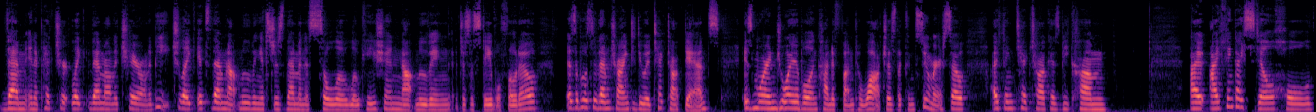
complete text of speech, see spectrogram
them in a picture like them on a chair on a beach. Like it's them not moving it's just them in a solo location not moving just a stable photo as opposed to them trying to do a TikTok dance is more enjoyable and kind of fun to watch as the consumer. So i think TikTok has become I I think I still hold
